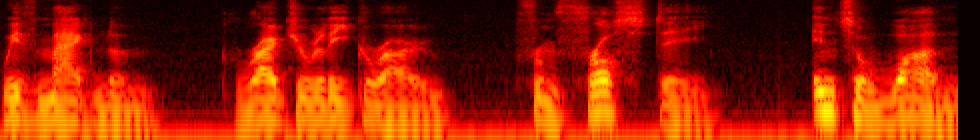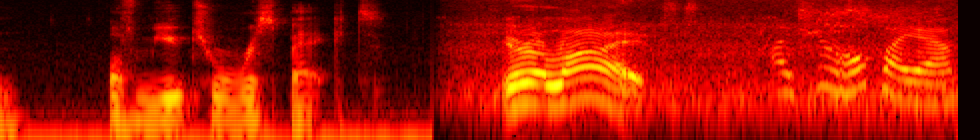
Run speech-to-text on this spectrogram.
with Magnum gradually grow from frosty into one of mutual respect. You're alive. I sure hope I am.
